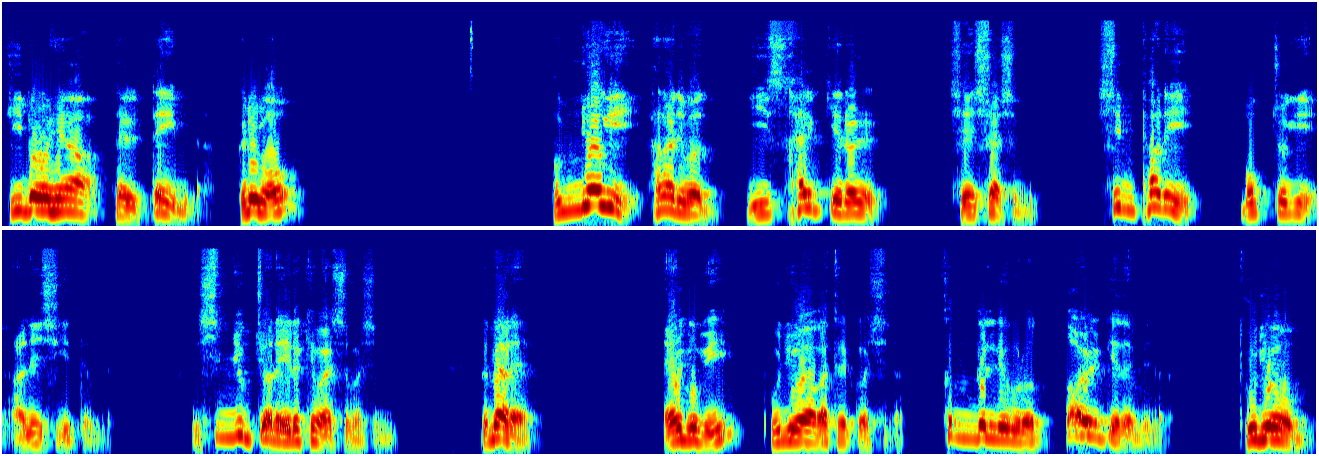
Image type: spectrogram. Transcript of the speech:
기도해야 될 때입니다. 그리고 분명히 하나님은 이 살 길을 제시하십니다. 심판이 목적이 아니시기 때문에 16절에 이렇게 말씀하십니다. 그날에 애굽이 분유화가 될 것이다. 흔들림으로 떨게 됩니다. 두려움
